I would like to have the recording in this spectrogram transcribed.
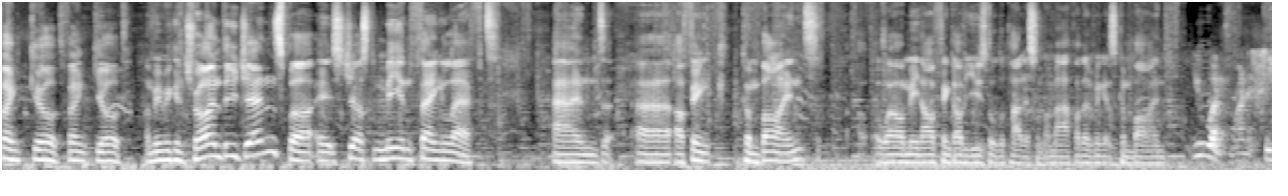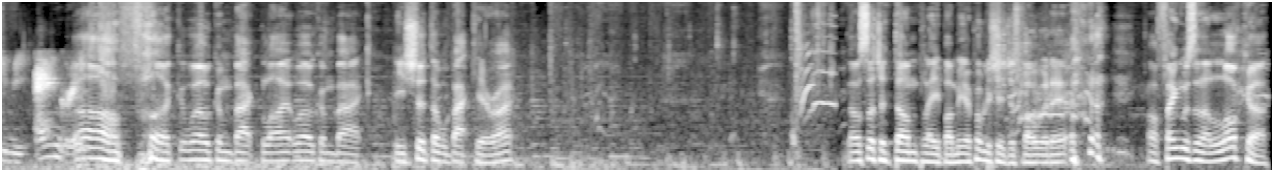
Thank God, thank God. I mean, we can try and do gens, but it's just me and Feng left. And uh, I think combined, well, I mean, I think I've used all the pallets on the map. I don't think it's combined. You wouldn't want to see me angry. Oh, fuck. Welcome back, Blight. Welcome back. He should double back here, right? That was such a dumb play by me. I probably should have just vaulted it. oh, Feng was in a locker.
